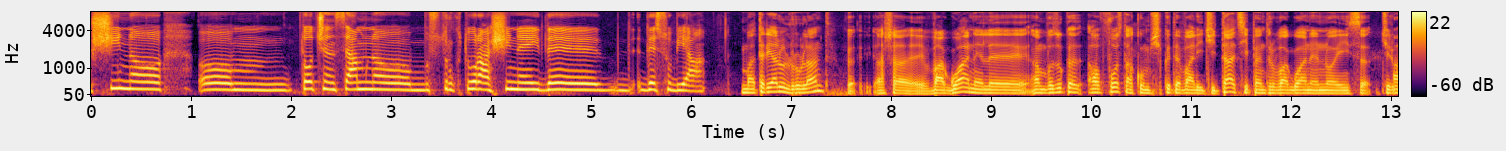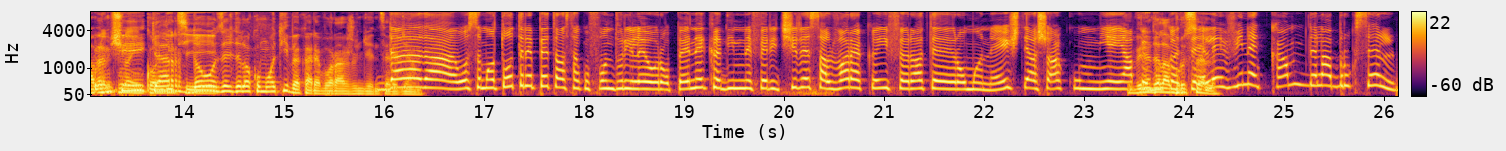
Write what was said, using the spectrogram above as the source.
șină, um, tot ce înseamnă structura șinei de, de subiect ea. Materialul rulant, așa, vagoanele, am văzut că au fost acum și câteva licitații pentru vagoane noi să circulăm Avem și, noi în chiar condiții... 20 de locomotive care vor ajunge, înțelegem. Da, da, da, o să mă tot repet asta cu fondurile europene, că din nefericire salvarea căii ferate românești, așa cum e ea Vine pe de la bucățele, Bruxelles. vine cam de la Bruxelles,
